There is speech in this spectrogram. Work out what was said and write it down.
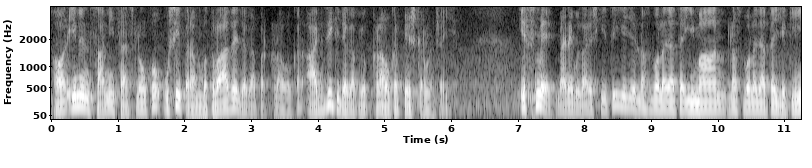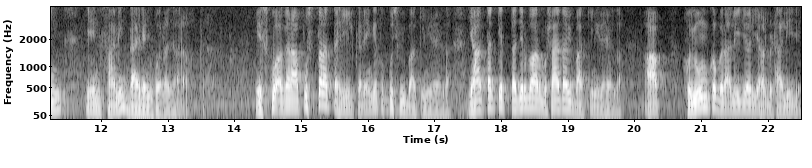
اور ان انسانی فیصلوں کو اسی طرح متوازے جگہ پر کھڑا ہو کر آجزی کی جگہ پہ کھڑا ہو کر پیش کرنا چاہیے۔ اس میں میں نے گزارش کی تھی یہ جو لفظ بولا جاتا ہے ایمان، لفظ بولا جاتا ہے یقین، یہ انسانی دائرے میں بولا جا رہا ہوتا ہے۔ اس کو اگر آپ اس طرح تحلیل کریں گے تو کچھ بھی باقی نہیں رہے گا۔ یہاں تک کہ تجربہ اور مشاہدہ بھی باقی نہیں رہے گا۔ آپ ہیوم کو بلا لیجیے اور یہاں بٹھا لیجیے۔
